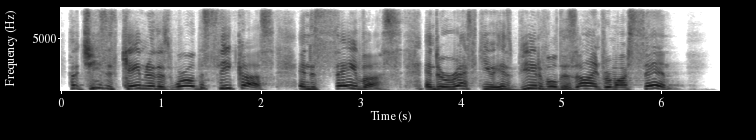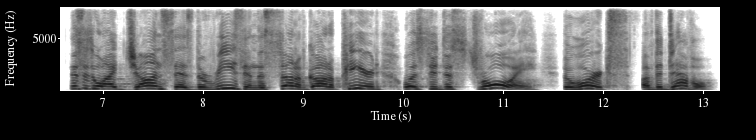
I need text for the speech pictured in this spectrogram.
Jesus came into this world to seek us and to save us and to rescue his beautiful design from our sin. This is why John says the reason the Son of God appeared was to destroy the works of the devil.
